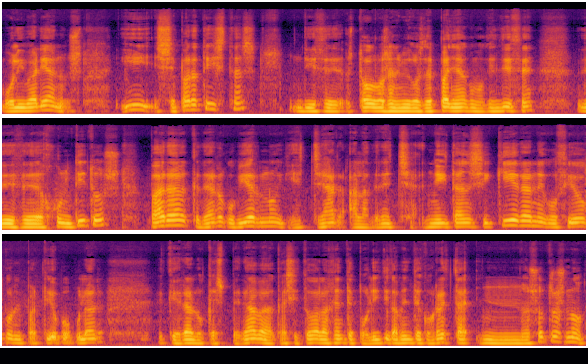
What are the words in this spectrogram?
bolivarianos y separatistas, dice, todos los enemigos de España, como quien dice, dice, juntitos para crear gobierno y echar a la derecha. Ni tan siquiera negoció con el Partido Popular que era lo que esperaba casi toda la gente políticamente correcta. Nosotros no,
